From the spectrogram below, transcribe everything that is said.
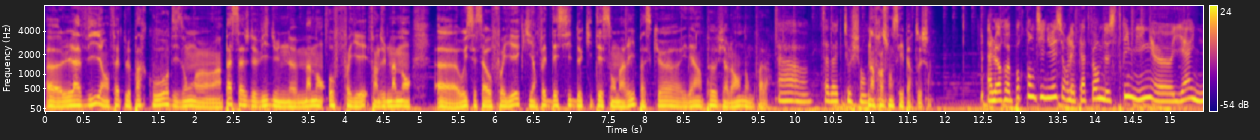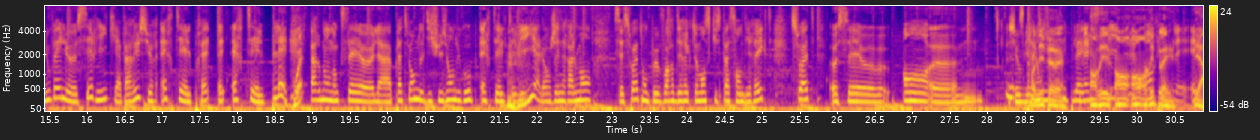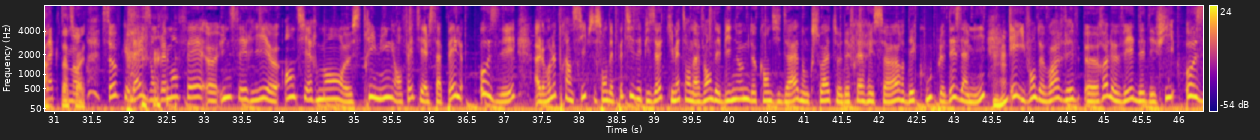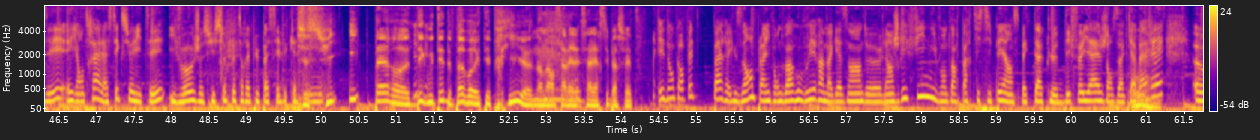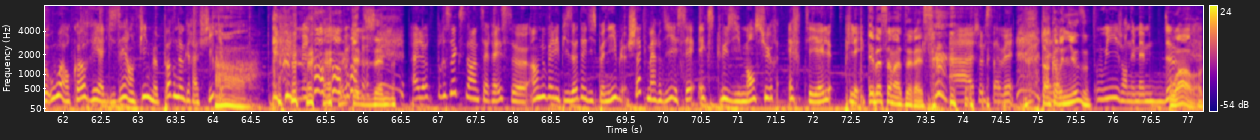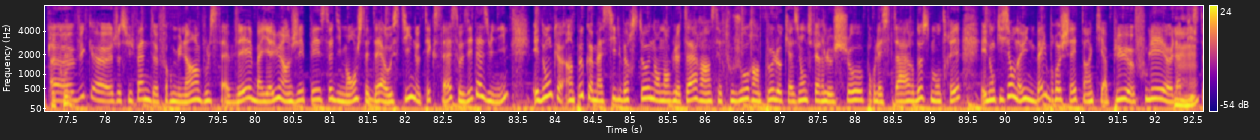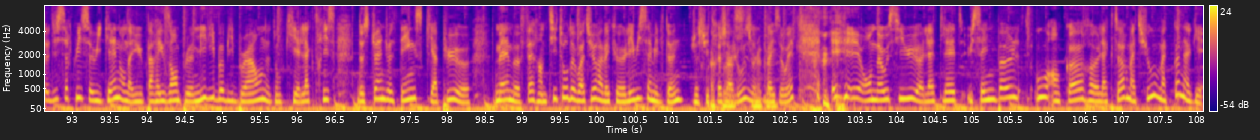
la vie en fait, le parcours, disons euh, un passage de vie d'une maman au foyer, enfin d'une maman, euh, oui c'est ça au foyer qui en fait décide de quitter son mari parce que euh, il est un peu violent donc voilà. Ah, ça doit être touchant. Non franchement c'est hyper touchant. Alors euh, pour continuer sur les plateformes de streaming, euh, il y a une nouvelle euh, série qui est apparue sur RTL, Play- euh, RTL Play. Ouais. Pardon, donc c'est euh, la plateforme de diffusion du groupe RTL TVI. Alors généralement, c'est soit on peut voir directement ce qui se passe en direct, soit euh, c'est euh, en euh, j'ai oublié En. Merci. En, re- en, en En replay. replay, Yeah, exactement. that's right. Sauf que là, ils ont vraiment fait euh, une série euh, entièrement euh, streaming en fait et elle s'appelle Oser. Alors le principe, ce sont des petits épisodes qui mettent en avant des binômes de candidats, donc soit euh, des frères et sœurs, des couples, des amis, Mhm. et ils vont devoir euh, relever des défis osés ayant trait à la sexualité. Ivo, je suis sûre que tu aurais pu passer le Je casting. suis hyper euh, dégoûté de pas avoir été pris. Euh, non non ça, avait- ça a l'air super chouette. Et donc en fait, par exemple, hein, ils vont devoir ouvrir un magasin de lingerie fine, ils vont devoir participer à un spectacle d'effeuillage dans un cabaret, euh, ou encore réaliser un film pornographique. Ah. Quelle gêne. Alors pour ceux que ça intéresse, un nouvel épisode est disponible chaque mardi et c'est exclusivement sur RTL Play. Eh ben ça m'intéresse. Ah, je le savais. T'as encore une news? Oui, j'en ai même deux. Waouh, ok Euh, cool. Vu que je suis fan de Formule 1, vous le savez, bah, il y a eu un GP ce dimanche, c'était à Austin, au Texas, aux États-Unis. Et donc, un peu comme à Silverstone en Angleterre, hein, c'est toujours un peu l'occasion de faire le show pour les stars, de se montrer. Et donc ici, on a eu une belle brochette hein, qui a pu euh, fouler euh, la Mhm. piste du circuit ce week-end. On a eu par exemple Millie Bobby Brown, donc qui est l'actrice de Stranger Things, qui a pu euh, même faire un petit tour de voiture avec euh, Lewis Hamilton. Je suis La très classe, jalouse. By the way. Et on a aussi eu euh, l'athlète Usain Bolt ou encore euh, l'acteur Matthew McConaughey.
